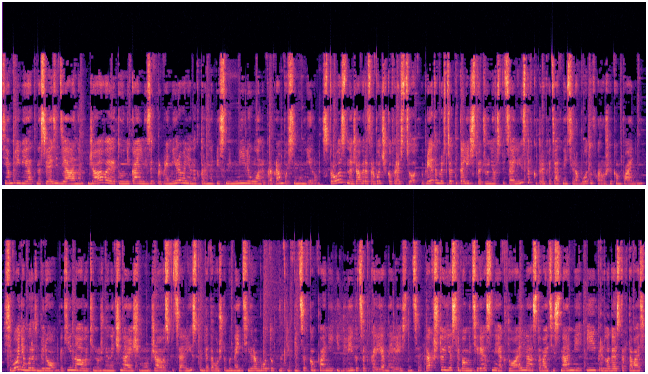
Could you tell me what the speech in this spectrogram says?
Всем привет! На связи Диана. Java — это уникальный язык программирования, на котором написаны миллионы программ по всему миру. Спрос на Java разработчиков растет, но при этом растет и количество джуниор-специалистов, которые хотят найти работу в хорошей компании. Сегодня мы разберем, какие навыки нужны начинающему Java-специалисту для того, чтобы найти работу, закрепиться в компании и двигаться по карьерной лестнице. Так что, если вам интересно и актуально, оставайтесь с нами и предлагаю стартовать.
